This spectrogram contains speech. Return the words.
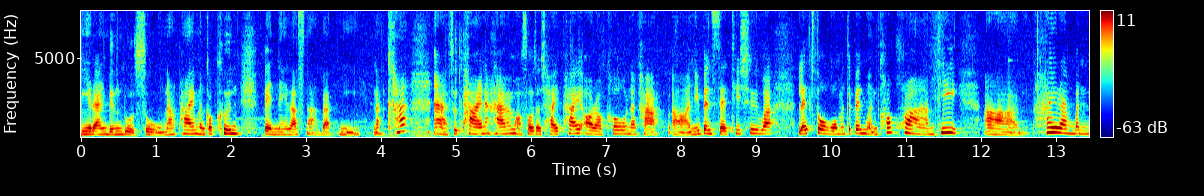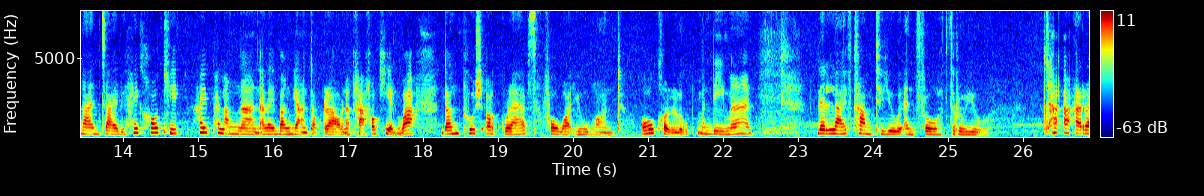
มีแรงดึงดูดสูงนะไพ่มันก็ขึ้นเป็นในลักษณะแบบนี้นะคะอ่าสุดท้ายนะคะแม่หมอโซจะใช้ไพ่ oracle นะคะอ่านนี้เป็นเซตที่ชื่อว่า let go มันจะเป็นเหมือนข้อความที่อ่าให้แรงบันดาลใจหรือให้ข้อคิดให้พลังงานอะไรบางอย่างกับเรานะคะ เขาเขียนว่า don't push or grab for what you want โอ้ขนลุกมันดีมาก let life come to you and flow through you ถ้าอะไร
